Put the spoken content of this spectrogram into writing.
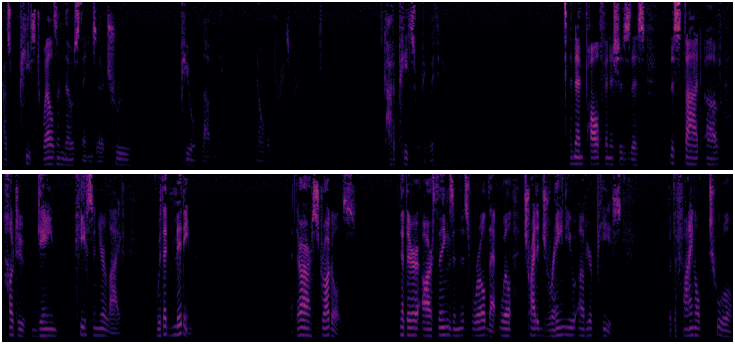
God's peace dwells in those things that are true, pure, lovely, noble, praiseworthy. God of peace will be with you. And then Paul finishes this, this thought of how to gain peace in your life with admitting that there are struggles, that there are things in this world that will try to drain you of your peace. But the final tool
